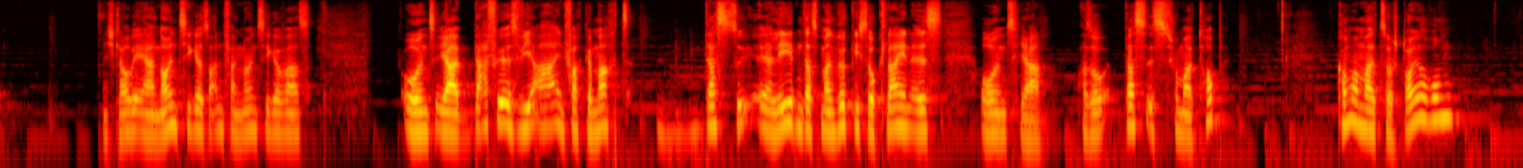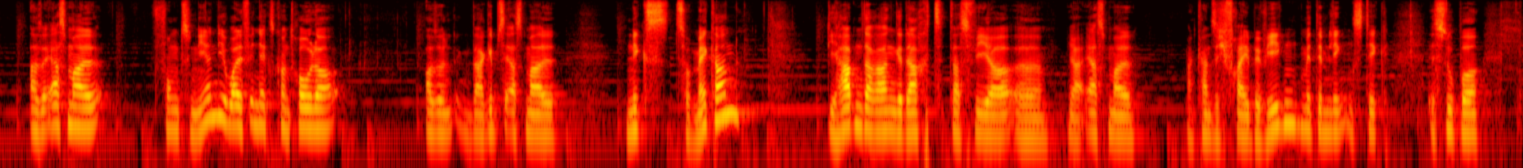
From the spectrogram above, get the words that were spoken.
Ich glaube eher 90er, so Anfang 90er war es. Und ja, dafür ist VR einfach gemacht, das zu erleben, dass man wirklich so klein ist. Und ja, also das ist schon mal top. Kommen wir mal zur Steuerung. Also erstmal funktionieren die Valve Index Controller. Also da gibt es erstmal nichts zu meckern. Die haben daran gedacht, dass wir äh, ja erstmal, man kann sich frei bewegen mit dem linken Stick, ist super.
